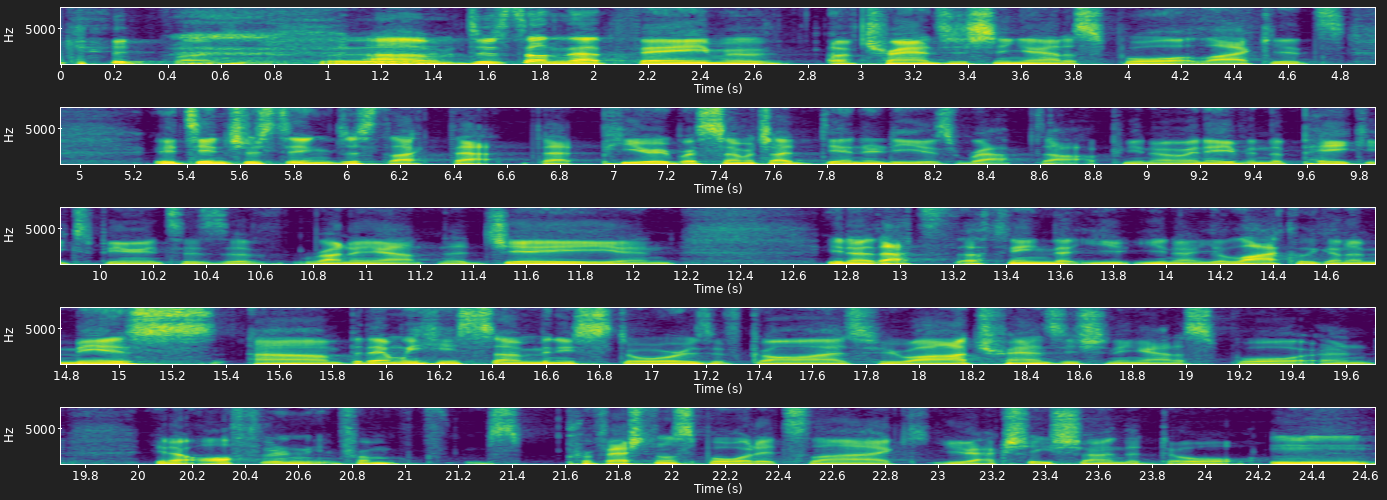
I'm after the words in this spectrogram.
Keep punching. Um, just on that theme of, of transitioning out of sport, like it's it's interesting just like that that period where so much identity is wrapped up, you know, and even the peak experiences of running out in the G and you know that's the thing that you you know you're likely going to miss. Um, but then we hear so many stories of guys who are transitioning out of sport, and you know often from professional sport, it's like you're actually shown the door. Mm,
